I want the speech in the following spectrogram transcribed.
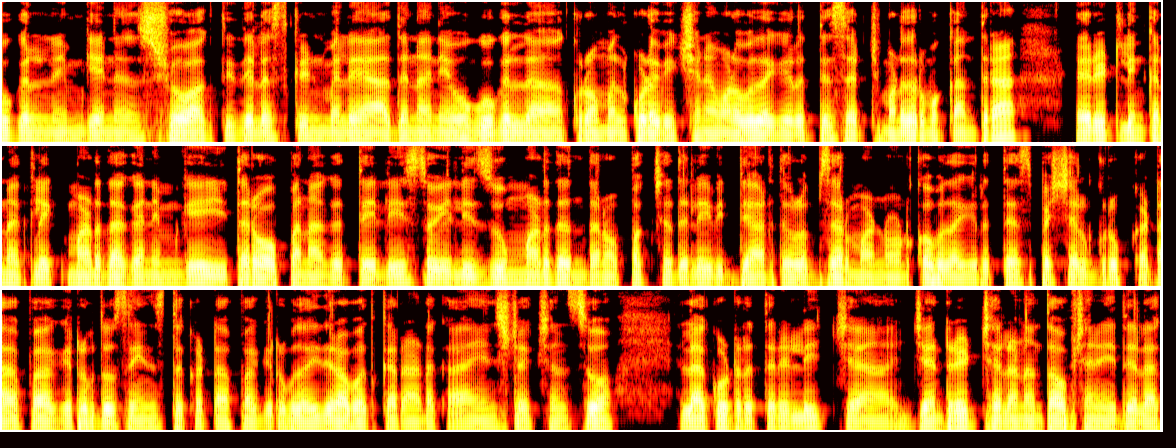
ಗೂಗಲ್ ನಿಮಗೇನು ಶೋ ಆಗ್ತಿದೆಯಲ್ಲ ಸ್ಕ್ರೀನ್ ಮೇಲೆ, ಅದನ್ನು ನೀವು ಗೂಗಲ್ ಕ್ರೋಮಲ್ಲಿ ಕೂಡ ವೀಕ್ಷಣೆ ಮಾಡ್ಬೋದಾಗಿರುತ್ತೆ. ಸರ್ಚ್ ಮಾಡೋದ್ರ ಮುಖಾಂತರ ಡೈರೆಕ್ಟ್ ಲಿಂಕನ್ನು ಕ್ಲಿಕ್ ಮಾಡಿದಾಗ ನಿಮಗೆ ಈ ಥರ ಓಪನ್ ಆಗುತ್ತೆ ಇಲ್ಲಿ. ಸೊ ಇಲ್ಲಿ ಝೂಮ್ ಮಾಡಿದಂಥ ಪಕ್ಷದಲ್ಲಿ ವಿದ್ಯಾರ್ಥಿಗಳು ಅಬ್ಸರ್ವ್ ಮಾಡಿ ನೋಡ್ಕೋಬೋದಾಗಿರುತ್ತೆ. ಸ್ಪೆಷಲ್ ಗ್ರೂಪ್ ಕಟ್ ಆಫ್ ಆಗಿರ್ಬೋದು ಸೈನ್ಸ್ ಕಟ್ ಆಫ್ ಆಗಿರ್ಬೋದು, ಹೈದರಾಬಾದ್, ಕರ್ನಾಟಕ ಇನ್ಸ್ಟ್ರಕ್ಷನ್ಸು ಎಲ್ಲ ಕೊಟ್ಟಿರ್ತಾರೆ. ಇಲ್ಲಿ ಚ ಜನರೇಟ್ ಚಲನ್ ಅಂತ ಆಪ್ಷನ್ ಇದೆಯಲ್ಲ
